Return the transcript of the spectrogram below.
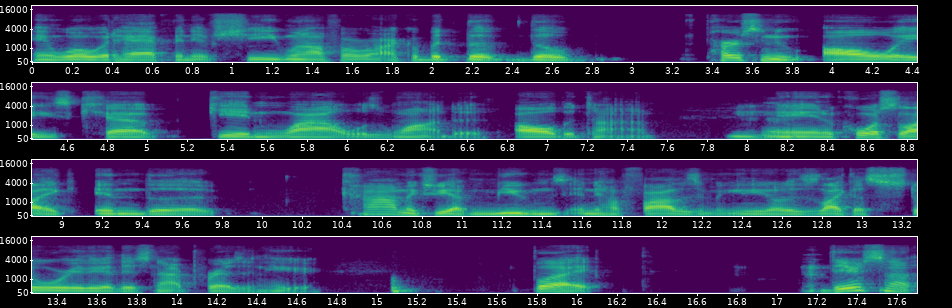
and what would happen if she went off a rocker, but the the person who always kept getting wild was Wanda all the time. Mhm. And of course, like in the comics, you have mutants and her father's, you know, there's like a story there that's not present here. But there's some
